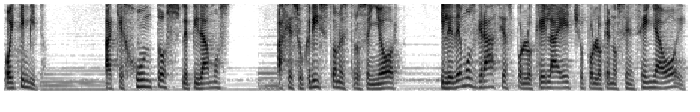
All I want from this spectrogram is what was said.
Hoy te invito a que juntos le pidamos a Jesucristo nuestro Señor y le demos gracias por lo que Él ha hecho, por lo que nos enseña hoy.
